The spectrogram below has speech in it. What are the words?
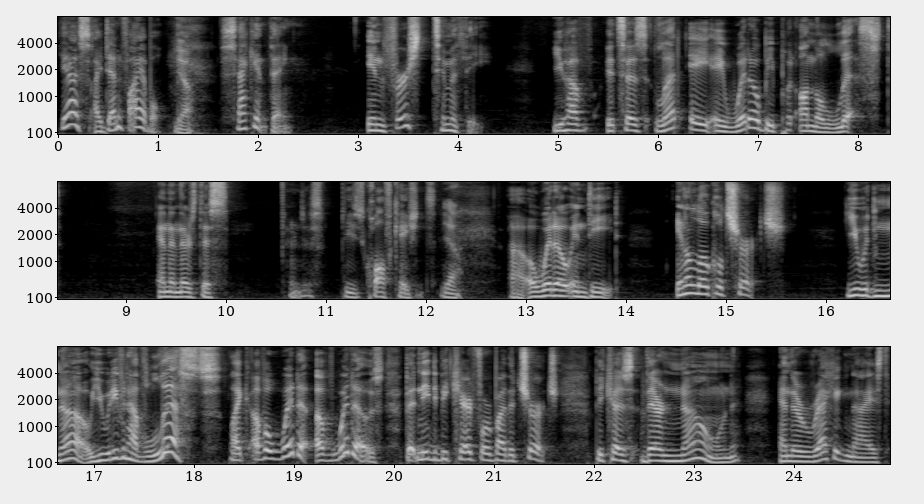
Yes. Identifiable. Yeah. Second thing, in First Timothy, you have it says, "Let a, a widow be put on the list," and then there's this, there's this these qualifications. Yeah. Uh, a widow indeed, in a local church, you would know. You would even have lists like of a widow of widows that need to be cared for by the church because they're known and they're recognized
